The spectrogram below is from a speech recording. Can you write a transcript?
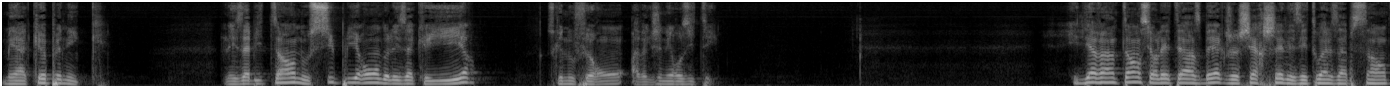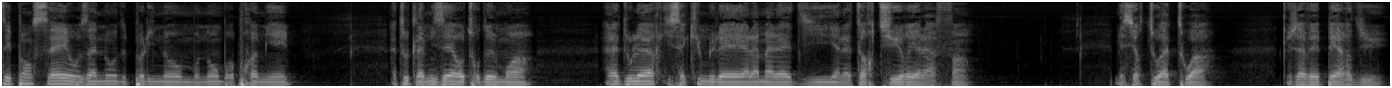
mais à Köpenick. Les habitants nous supplieront de les accueillir, ce que nous ferons avec générosité. Il y a vingt ans, sur l'Ethersberg, je cherchais les étoiles absentes et pensais aux anneaux de polynômes, au nombre premier, à toute la misère autour de moi, à la douleur qui s'accumulait, à la maladie, à la torture et à la faim. Mais surtout à toi, que j'avais perdu,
